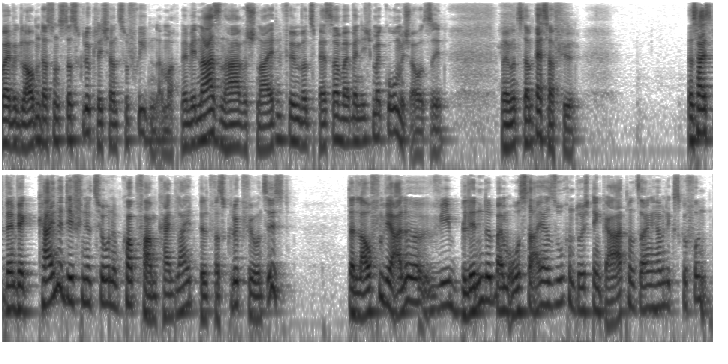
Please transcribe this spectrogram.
weil wir glauben, dass uns das glücklicher und zufriedener macht. Wenn wir Nasenhaare schneiden, fühlen wir uns besser, weil wir nicht mehr komisch aussehen, weil wir uns dann besser fühlen. Das heißt, wenn wir keine Definition im Kopf haben, kein Leitbild, was Glück für uns ist, dann laufen wir alle wie Blinde beim Ostereiersuchen durch den Garten und sagen, wir haben nichts gefunden.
